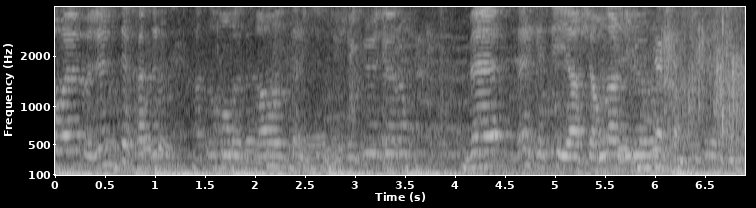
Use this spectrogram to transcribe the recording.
turnuvaya özellikle katıl, katılmamızı sağladıkları için teşekkür ediyorum ve herkese iyi akşamlar diliyorum. Teşekkür ederim.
